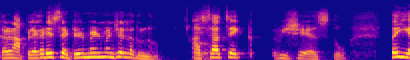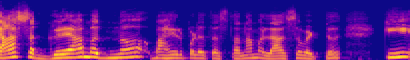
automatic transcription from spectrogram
कारण आपल्याकडे सेटलमेंट म्हणजे लग्न हो. असाच एक विषय असतो तर या सगळ्यामधनं बाहेर पडत असताना मला असं वाटतं की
